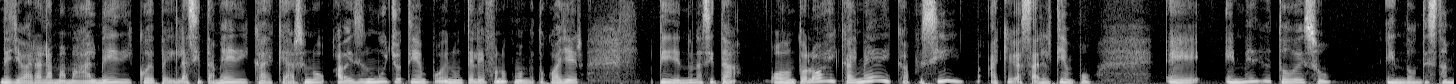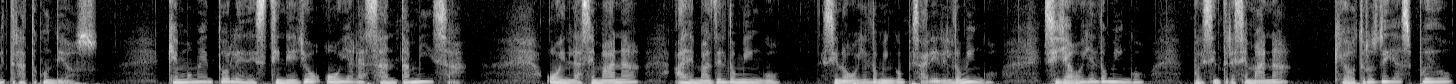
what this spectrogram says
de llevar a la mamá al médico, de pedir la cita médica, de quedarse uno a veces mucho tiempo en un teléfono, como me tocó ayer, pidiendo una cita odontológica y médica, pues sí, hay que gastar el tiempo. Eh, en medio de todo eso, ¿en dónde está mi trato con Dios? ¿Qué momento le destiné yo hoy a la Santa Misa? O en la semana, además del domingo, si no voy el domingo, empezar a ir el domingo si ya voy el domingo, pues entre semana, ¿qué otros días puedo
